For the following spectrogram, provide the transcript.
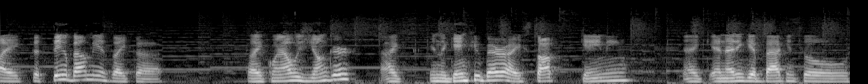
like the thing about me is like uh, like when I was younger, like in the GameCube era, I stopped gaming, like, and I didn't get back until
